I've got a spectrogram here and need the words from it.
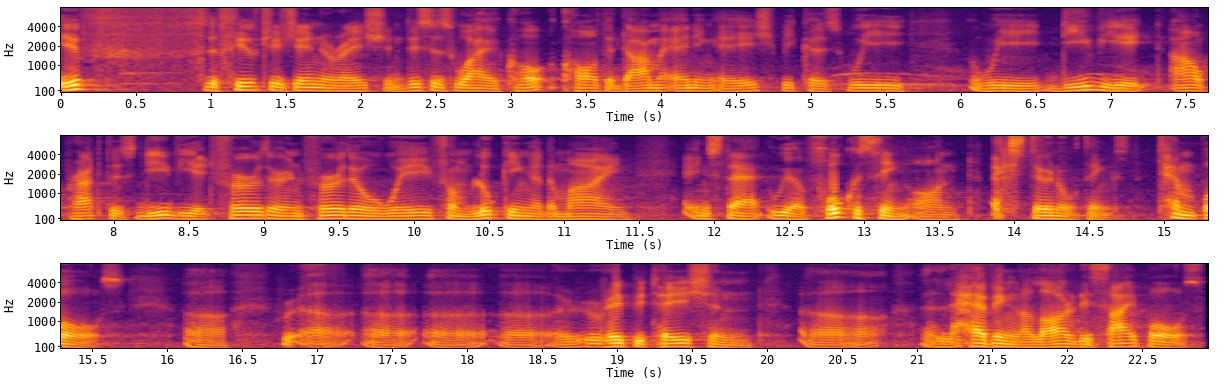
if the future generation, this is why I call, call the Dharma ending age, because we, we deviate, our practice deviate further and further away from looking at the mind. Instead, we are focusing on external things, temples, uh, uh, uh, uh reputation, uh, having a lot of disciples,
